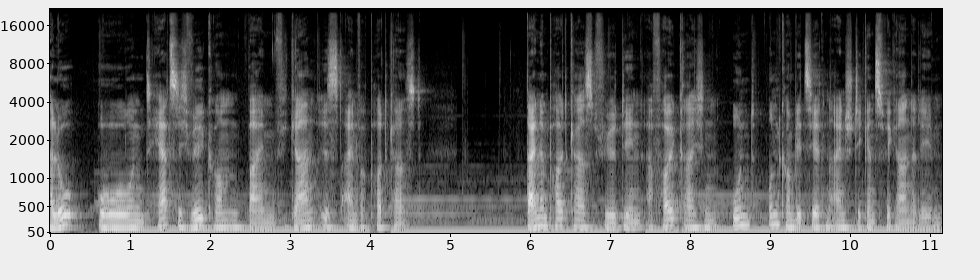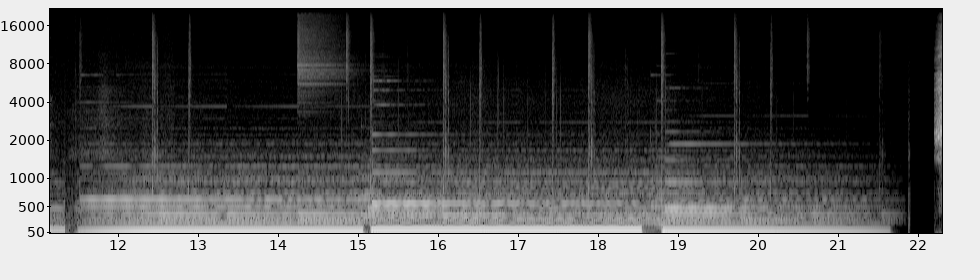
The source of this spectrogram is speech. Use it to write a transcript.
Hallo und herzlich willkommen beim Vegan ist einfach Podcast. Deinem Podcast für den erfolgreichen und unkomplizierten Einstieg ins vegane Leben.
